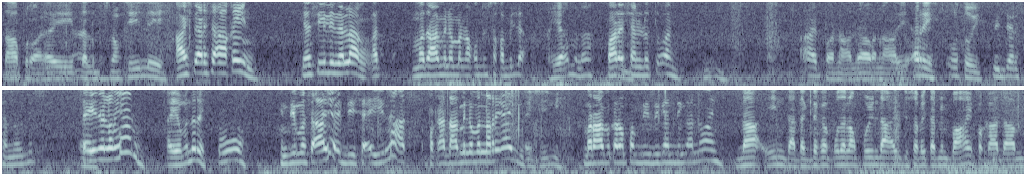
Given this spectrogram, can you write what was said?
Tapos ay talbos ng sili. Ayos na rin sa akin. Yan sili na lang. At madami naman ako dun sa kabila. Hayaan mo na. Para isang lutuan. Mm. Ay, panalo, Tapos panalo. ay, ari, utoy. Pwede rin sa noodles. Sa iyo na lang yan. Ayaw mo na rin. Oo. Hindi man sa ayaw, hindi sa iyo na. At pagkadami naman na rin ay. Ay, sige. Marami ka lang pagbibigyan ding ano ay. Lain, dadagdagan ko na lang po yung lain doon sa may taming bahay pagkadami.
